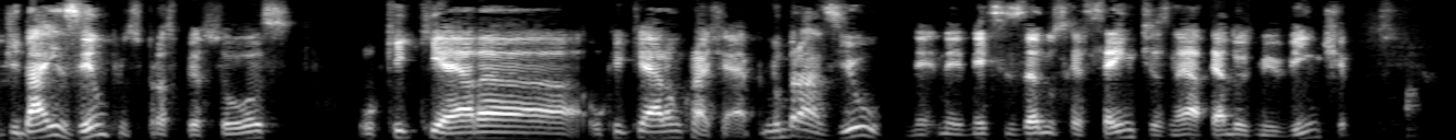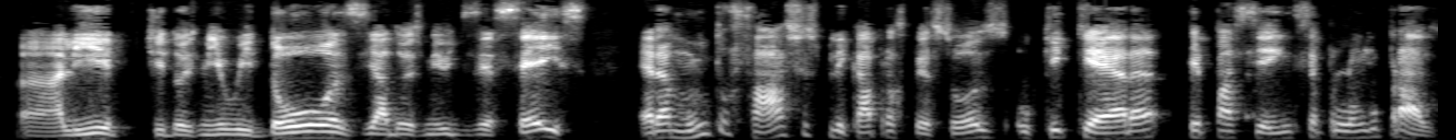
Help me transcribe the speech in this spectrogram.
de dar exemplos para as pessoas o que, que era o que, que era um crash. É, no Brasil, nesses anos recentes, né, até 2020, ah, ali de 2012 a 2016, era muito fácil explicar para as pessoas o que, que era ter paciência para o longo prazo.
